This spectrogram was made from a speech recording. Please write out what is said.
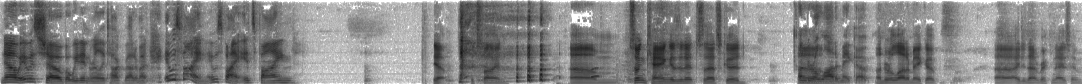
No, it was show, but we didn't really talk about it much. It was fine. It was fine. It's fine. Yeah, it's fine. um, Sung Kang is in it, so that's good. Under a Um, lot of makeup. Under a lot of makeup, uh, I did not recognize him.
